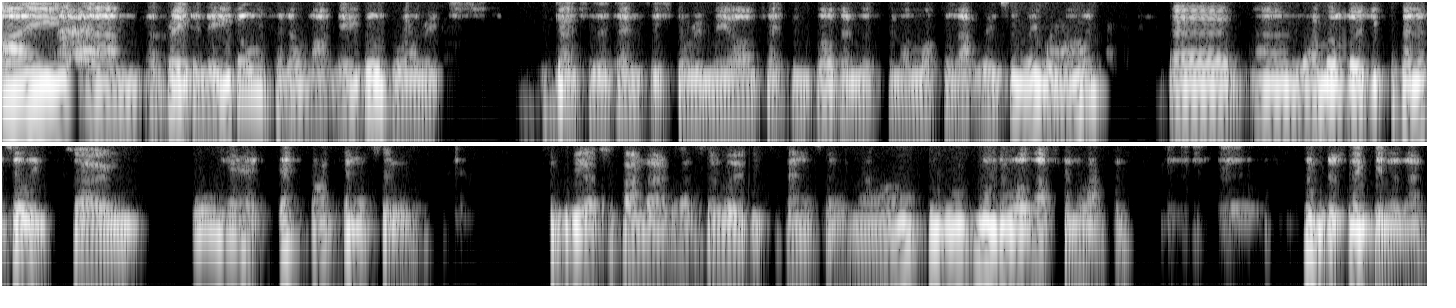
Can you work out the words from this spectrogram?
I am afraid of needles. I don't like needles, whether it's going to the dentist or in my arm taking blood, and there's been a lot of that recently with mine. Uh, and I'm allergic to penicillin. So, oh yeah, death by penicillin somebody else to find out that's allergic to penicillin. Now, I wonder what that's going to happen. I'm just thinking of that.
